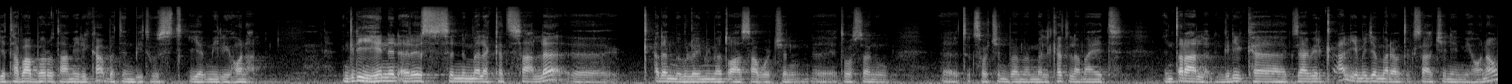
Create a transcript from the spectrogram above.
የተባበሩት አሜሪካ በትንቢት ውስጥ የሚል ይሆናል። እንግዲህ ይህንን ርዕስ ስንመለከት ሳለ ቀደም ብሎ የሚመጡ ሀሳቦችን የተወሰኑ ጥቅሶችን በመመልከት ለማየት እንጥራለን። እንግዲህ ከእግዚአብሔር ቃል የመጀመሪያው ጥቅሳችን የሚሆነው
